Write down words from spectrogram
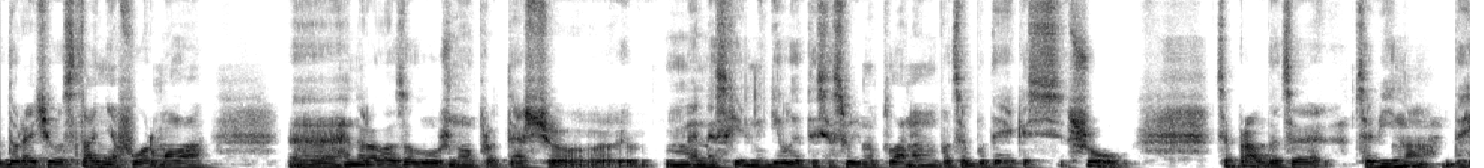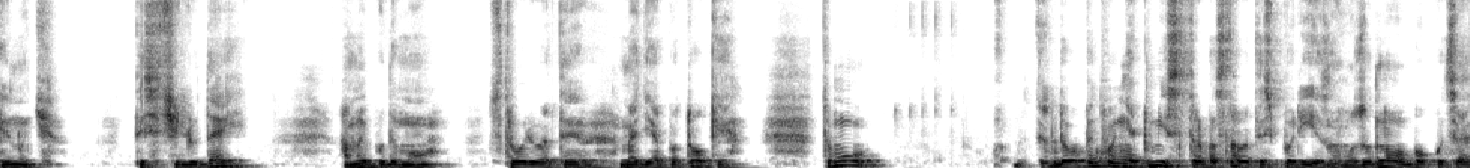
До речі, остання формула генерала Залужного про те, що ми не схильні ділитися своїми планами, бо це буде якесь шоу. Це правда, це, це війна, де гинуть тисячі людей, а ми будемо створювати медіапотоки. Тому до опитування як міст треба ставитись по-різному. З одного боку, це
